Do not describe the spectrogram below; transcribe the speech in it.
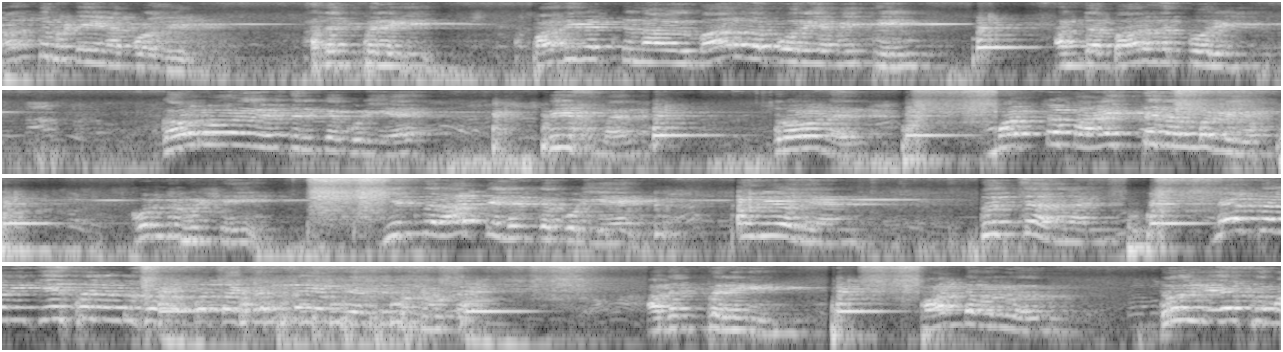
வந்துவிட்டேன் அப்பொழுது. அதன் பிறகு பதினெட்டு நாள் பாரத போரை அமைத்து அந்த பாரத போரில் கௌரவங்கள் எடுத்திருக்கக்கூடிய பீஸ்மர் துரோணர் மற்றும் அனைத்து நண்பர்களையும் கொன்றுவிட்டு இந்த நாட்டில் இருக்கக்கூடிய துரியோதனன் துச்சாதனன் நேசன் கீசன் என்று சொல்லப்பட்ட கருணையும் சேர்த்து கொண்டு அதன் பிறகு பாண்டவர்கள் துர்வேசம்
